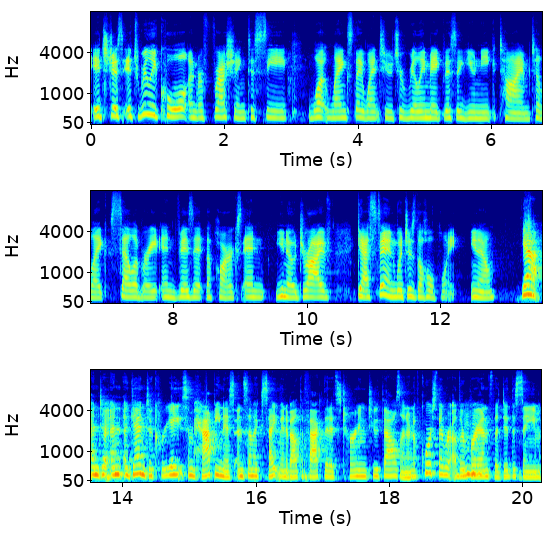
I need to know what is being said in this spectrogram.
it's just it's really cool and refreshing to see what lengths they went to to really make this a unique time to like celebrate and visit the parks and you know drive guests in which is the whole point you know Yeah, and to and again to create some happiness and some excitement about the fact that it's turning 2000. And of course there were other Mhm. brands that did the same,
